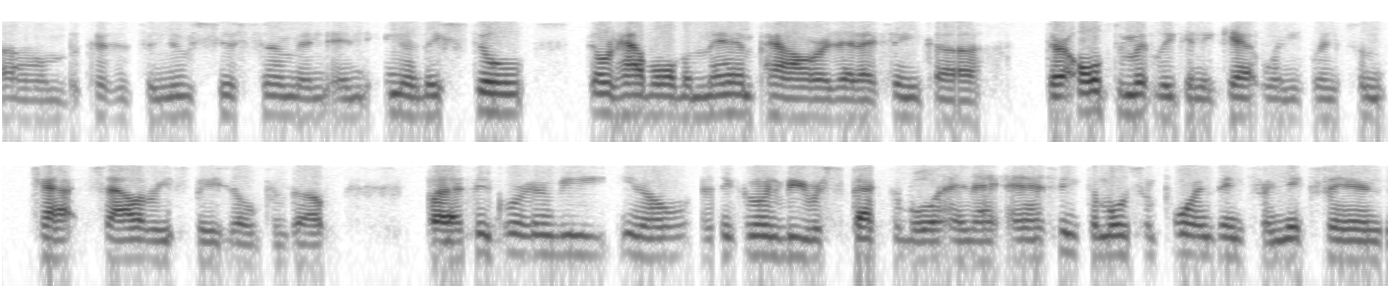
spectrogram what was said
um, because it's a new system, and and you know they still don't have all the manpower that I think uh, they're ultimately going to get when when some cat salary space opens up. But I think we're going to be you know I think we're going to be respectable, and I, and I think the most important thing for Knicks fans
